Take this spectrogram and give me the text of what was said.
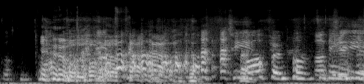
Gott nytt Typ. Vad för någonting?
